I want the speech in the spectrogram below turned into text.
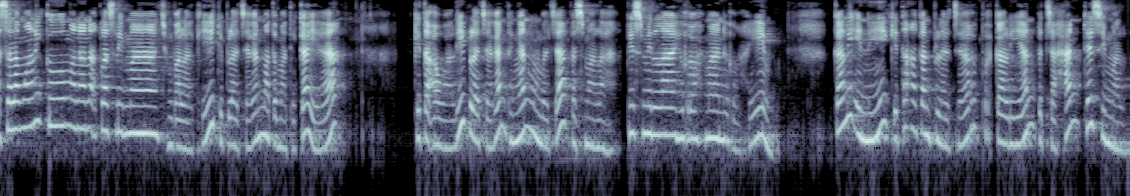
Assalamualaikum anak-anak kelas 5 Jumpa lagi di pelajaran matematika ya. Kita awali pelajaran dengan membaca basmalah. Bismillahirrahmanirrahim. Kali ini kita akan belajar perkalian pecahan desimal.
